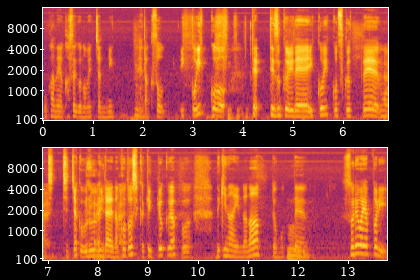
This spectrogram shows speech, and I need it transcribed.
お金を稼ぐのめっちゃにうん。下手くそ、一個一個 手手作りで一個一個作ってもうち,、はちっちゃく売るみたいなことしか結局やっぱできないんだなって思って、うん。それはやっぱり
